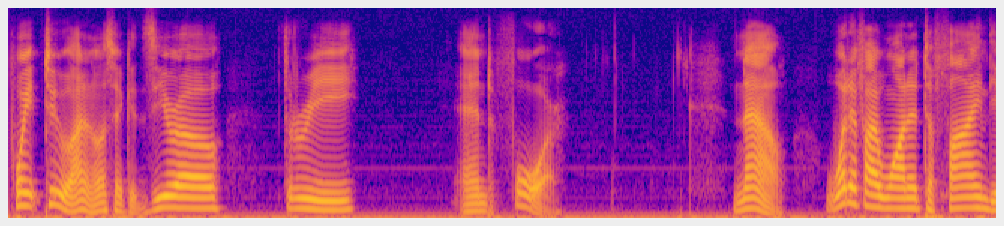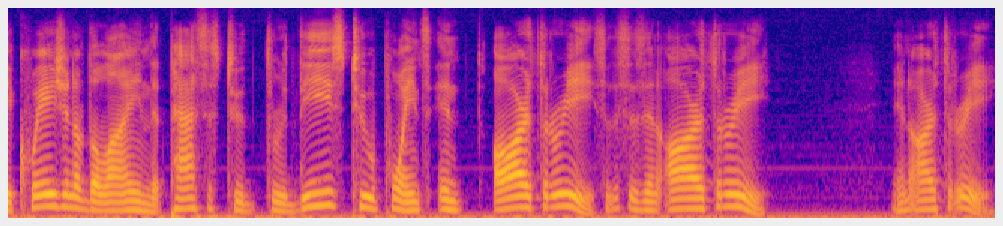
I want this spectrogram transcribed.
Point 2, I don't know, let's make it 0, 3, and 4. Now, what if I wanted to find the equation of the line that passes to, through these two points in R3. So this is in R3. In R3.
